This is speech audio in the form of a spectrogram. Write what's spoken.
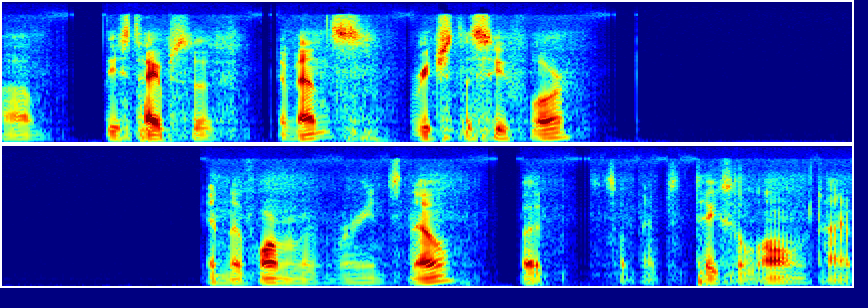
um, these types of events reach the seafloor in the form of marine snow, but sometimes it takes a long time.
